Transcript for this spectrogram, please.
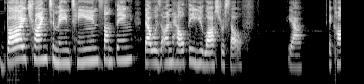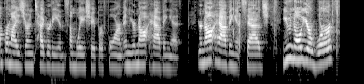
by trying to maintain something that was unhealthy, you lost yourself. Yeah it compromised your integrity in some way, shape, or form, and you're not having it. You're not having it, Sag. You know your worth,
